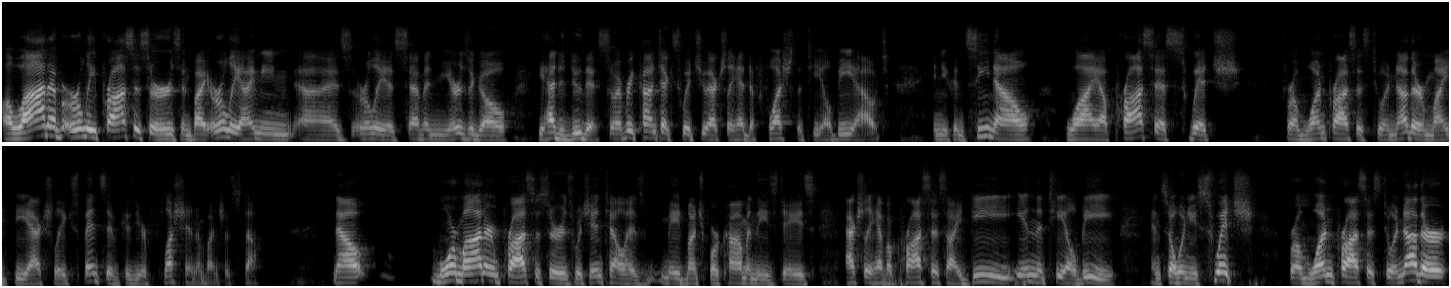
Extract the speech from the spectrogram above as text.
A lot of early processors, and by early I mean uh, as early as seven years ago, you had to do this. So every context switch, you actually had to flush the TLB out. And you can see now why a process switch from one process to another might be actually expensive because you're flushing a bunch of stuff. Now, more modern processors, which Intel has made much more common these days, actually have a process ID in the TLB. And so when you switch from one process to another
